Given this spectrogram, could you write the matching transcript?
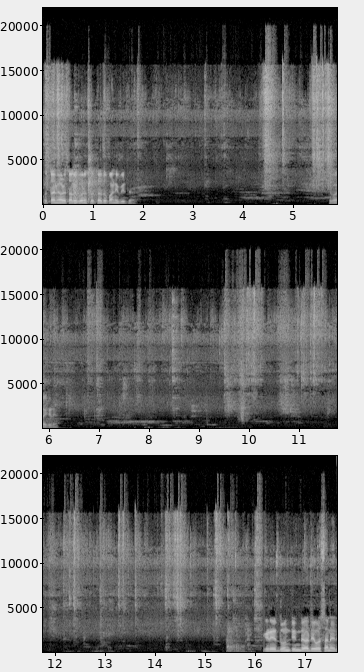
स्वतः नळ चालू करून स्वतः तो पाणी पितं. बघा इकडे. इकडे दोन तीन देवस्थान आहेत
